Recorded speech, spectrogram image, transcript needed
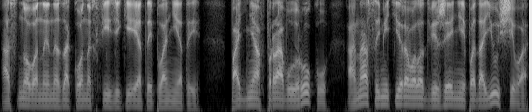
основанной на законах физики этой планеты. Подняв правую руку, она сымитировала движение подающего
